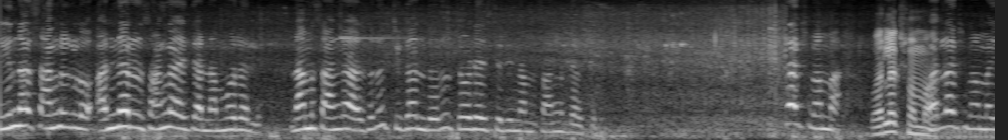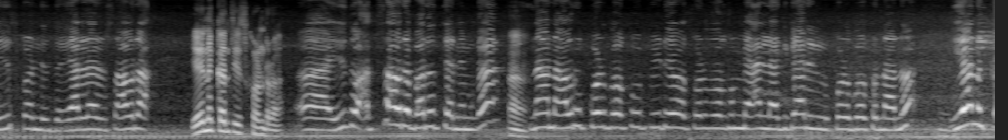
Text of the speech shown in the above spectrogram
ಇನ್ನು ಸಂಘಗಳು ಹನ್ನೆರಡು ಸಂಘ ಐತೆ ನಮ್ಮೂರಲ್ಲಿ. ನಮ್ಮ ಸಂಘ ಹೆಸರು ಚಿಗಂದೂರು ಚೋಡೇಶ್ವರಿ ನಮ್ಮ ಸಂಘದ ಹೆಸರು. ಲಕ್ಷ್ಮಮ್ಮ. ವರಲಕ್ಷ್ಮಮ್ಮ. ವರಲಕ್ಷ್ಮಮ್ಮ ಇಸ್ಕೊಂಡಿದ್ದು ಎರಡೆರಡು ಸಾವಿರ. ಏನಕ್ಕಂತ ಇಸ್ಕೊಂಡ್ರ? ಆ, ಇದು ಹತ್ತು ಸಾವಿರ ಬರುತ್ತೆ ನಿಮ್ಗೆ. ಹಾ. ನಾನು ಅವ್ರಿಗೆ ಕೊಡಬೇಕು ಪಿ ಡಿ ಒ ಕೊಡಬೇಕು ಮ್ಯಾಲಿನ ಅಧಿಕಾರಿಗಳು ಕೊಡ್ಬೇಕು ನಾನು. ಏನಕ್ಕ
